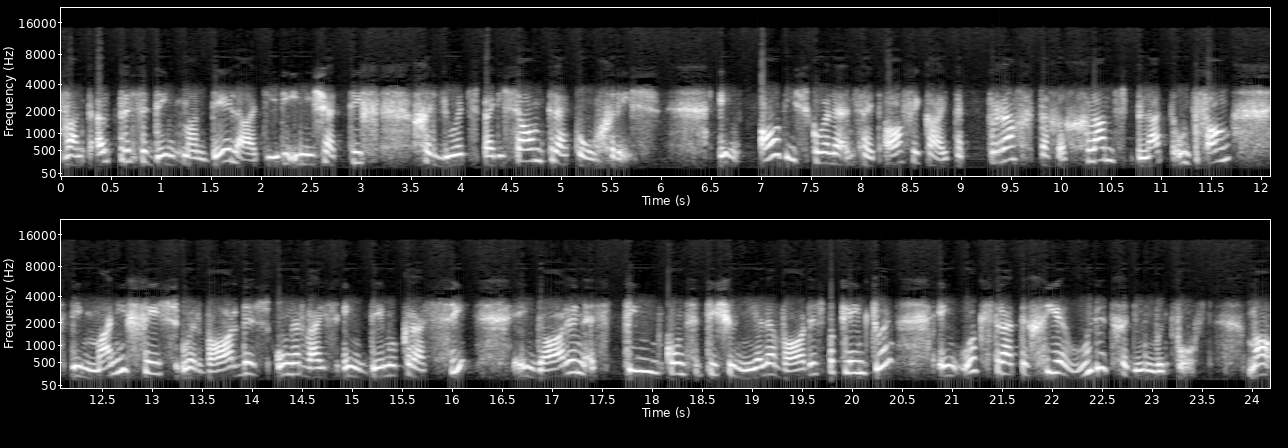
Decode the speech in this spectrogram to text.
want oud-president Mandela het hierdie inisiatief geloods by die Saamtrek Kongres. En al die skole in Suid-Afrika het 'n pragtige glansblad ontvang die manifest oor waardes onderwys en demokrasie. En daarin is 10 konstitusionele waardes beklemtoon en ook strategieë hoe dit gedoen moet word maar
